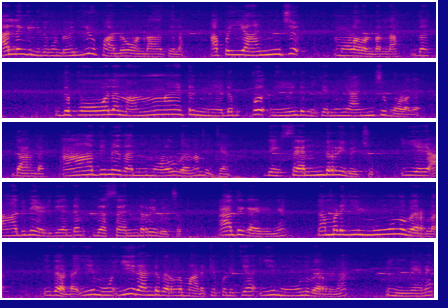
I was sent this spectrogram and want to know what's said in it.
അല്ലെങ്കിൽ ഇതുകൊണ്ട് ഒരു ഫലവും ഉണ്ടാകത്തില്ല. അപ്പോൾ ഈ അഞ്ച് മുളകുണ്ടല്ലോ ഇത് ഇതുപോലെ നന്നായിട്ട് ഞെടുപ്പ് നീണ്ടു നിൽക്കുന്ന ഈ അഞ്ച് മുളക്. ഇതാണ്ട്. ആദ്യമേ തന്നെ ഈ മുളക് വേണം വെക്കാൻ ഇത് സെന്ററിൽ വെച്ചു. ഈ ആദ്യമേ എഴുതിയതിന്റെ സെന്ററിൽ വെച്ചു. അത് കഴിഞ്ഞ് നമ്മുടെ ഈ മൂന്ന് വിരൽ ഇതുണ്ട്. ഈ മൂ ഈ രണ്ട് വിരൽ മടക്കി പിടിക്കുക. ഈ മൂന്ന് വിരലിന് ഇങ്ങനെ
